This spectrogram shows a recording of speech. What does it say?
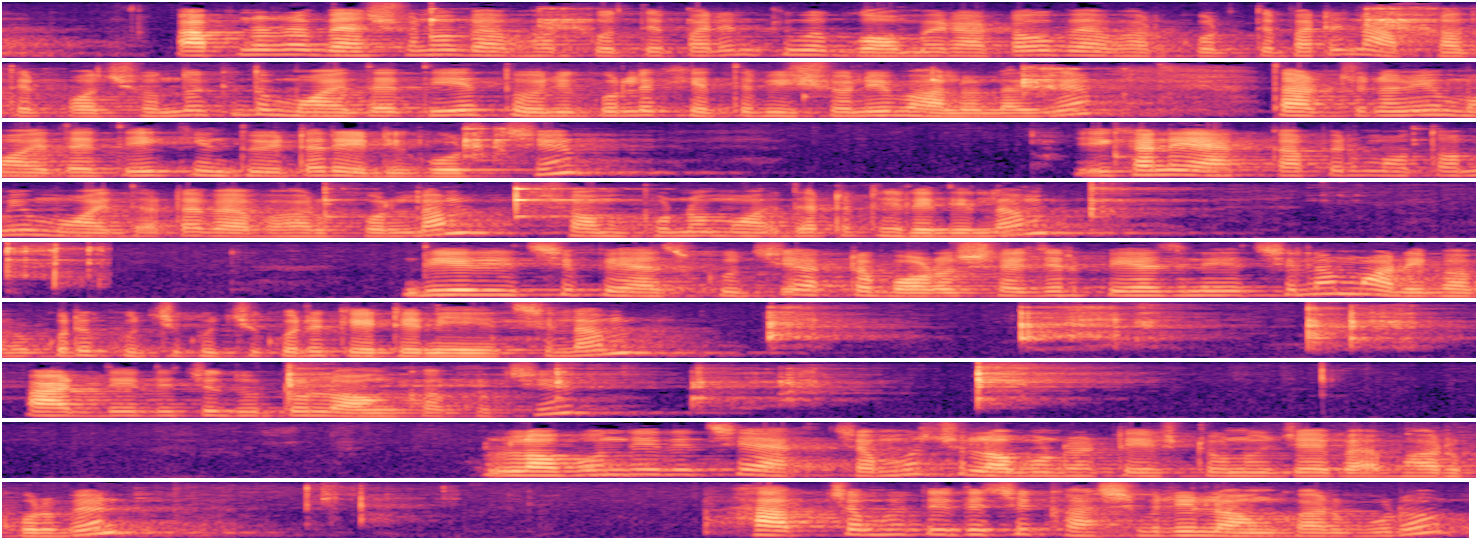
আপনারা বেসনও ব্যবহার করতে পারেন কিংবা গমের আটাও ব্যবহার করতে পারেন আপনাদের পছন্দ। কিন্তু ময়দা দিয়ে তৈরি করলে খেতে ভীষণই ভালো লাগে। তার জন্য আমি ময়দা দিয়ে কিন্তু এটা রেডি করছি। এখানে এক কাপের মতো আমি ময়দাটা ব্যবহার করলাম। সম্পূর্ণ ময়দাটা ঢেলে দিলাম। দিয়ে দিচ্ছি পেঁয়াজ কুচি। একটা বড় সাইজের পেঁয়াজ নিয়েছিলাম আর এভাবে করে কুচি কুচি করে কেটে নিয়েছিলাম। আর দিয়ে দিচ্ছি দুটো লঙ্কা কুচি। লবণ দিয়ে দিচ্ছি এক চামচ। লবণটা টেস্ট অনুযায়ী ব্যবহার করবেন। হাফ চামচ দিয়ে দিচ্ছি কাশ্মীরি লঙ্কার গুঁড়ো।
